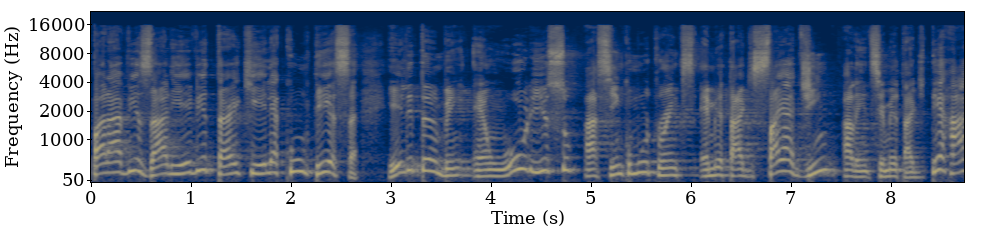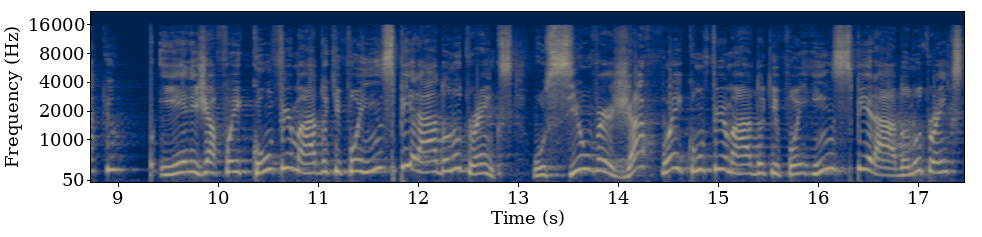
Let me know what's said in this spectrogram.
para avisar e evitar que ele aconteça. Ele também é um ouriço, assim como o Trunks é metade Saiyajin, além de ser metade terráqueo, e ele já foi confirmado que foi inspirado no Trunks. O Silver já foi confirmado que foi inspirado no Trunks,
